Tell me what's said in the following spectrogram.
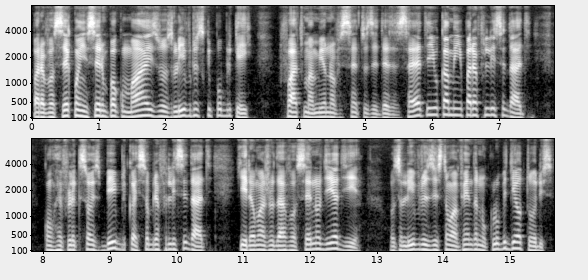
Para você conhecer um pouco mais os livros que publiquei, Fátima 1917 e O Caminho para a Felicidade, com reflexões bíblicas sobre a felicidade que irão ajudar você no dia a dia. Os livros estão à venda no Clube de Autores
